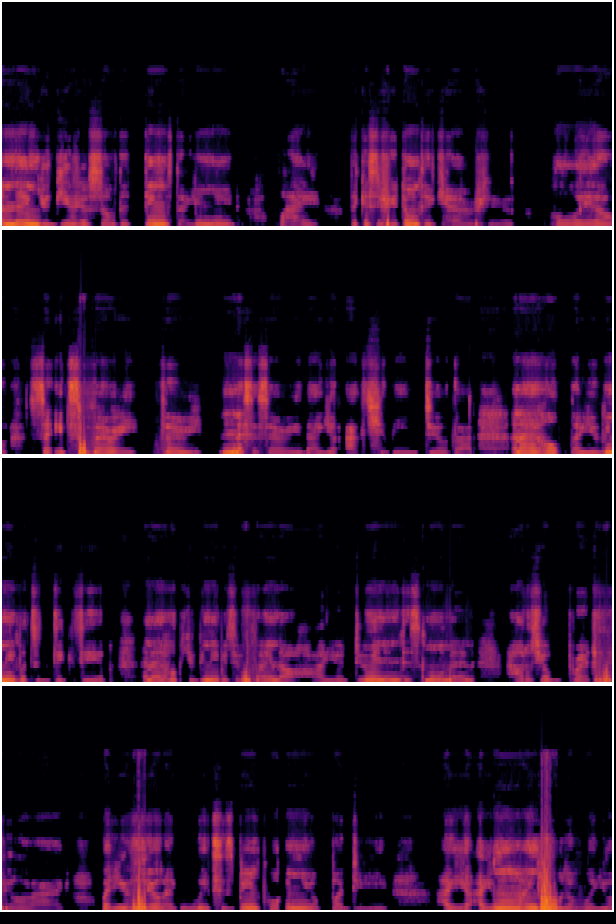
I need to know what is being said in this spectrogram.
and then you give yourself the things that you need. Why? Because if you don't take care of you, Oh, will? So it's very, very necessary that you actually do that. And I hope that you've been able to dig deep and I hope you've been able to find out how you're doing in this moment. How does your breath feel like? Where do you feel like weight is being put in your body? Are you, are you mindful of where you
